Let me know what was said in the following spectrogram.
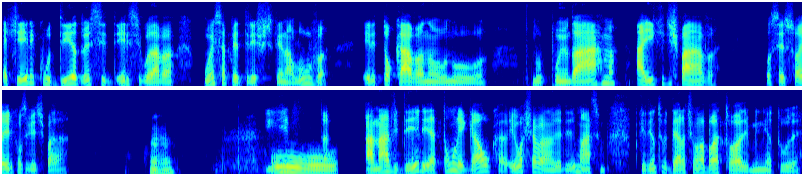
é que ele com o dedo, esse, ele segurava com esse apetrecho que tem na luva, ele tocava no, no, no punho da arma, aí que disparava. Ou seja, só ele conseguia disparar. Uhum. E O... a nave dele é tão legal, cara. Eu achava a nave dele o máximo. Porque dentro dela tinha um laboratório, miniatura.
